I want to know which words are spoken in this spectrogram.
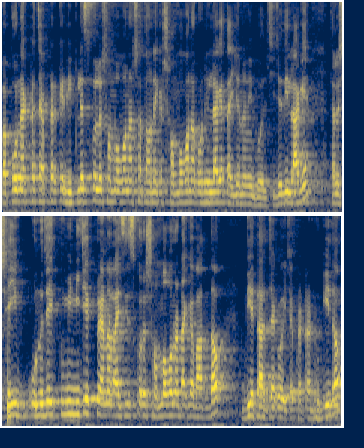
বা কোন একটা চ্যাপ্টারকে রিপ্লেস করলে সম্ভাবনার সাথে অনেকের সম্ভাবনা কঠিন লাগে, তাই জন্য আমি বলছি। যদি লাগে, তাহলে সেই অনুযায়ী তুমি নিজে একটু অ্যানালাইসিস করে সম্ভাবনাটাকে বাদ দাও, দিয়ে তার জায়গায় ওই চ্যাপ্টারটা ঢুকিয়ে দাও,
